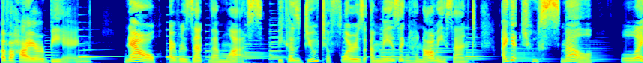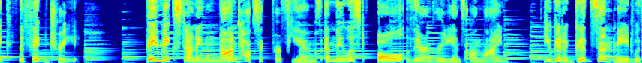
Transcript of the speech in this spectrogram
of a higher being. Now I resent them less because due to Phlur's amazing Hanami scent, I get to smell like the fig tree. They make stunning, non toxic perfumes and they list all of their ingredients online. You get a good scent made with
